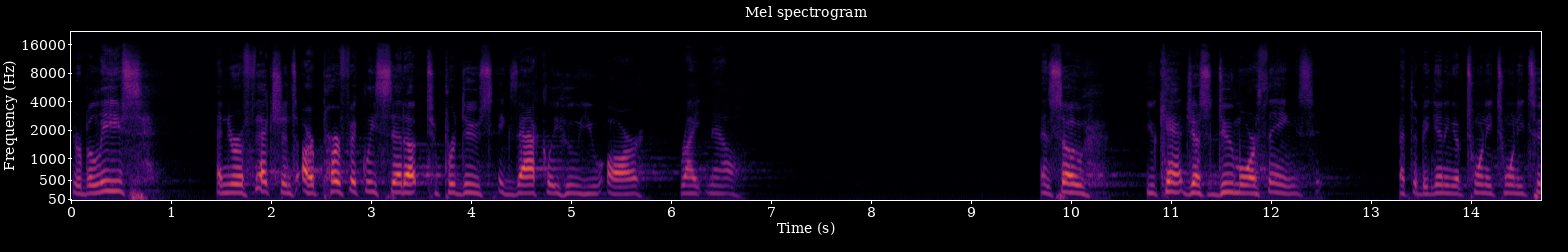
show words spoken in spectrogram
your beliefs, and your affections are perfectly set up to produce exactly who you are right now. And so you can't just do more things at the beginning of 2022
